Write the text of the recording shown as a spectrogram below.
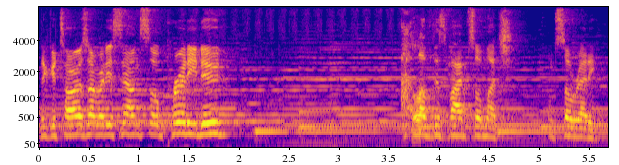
The guitars already sound so pretty, dude. I love this vibe so much. I'm so ready.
